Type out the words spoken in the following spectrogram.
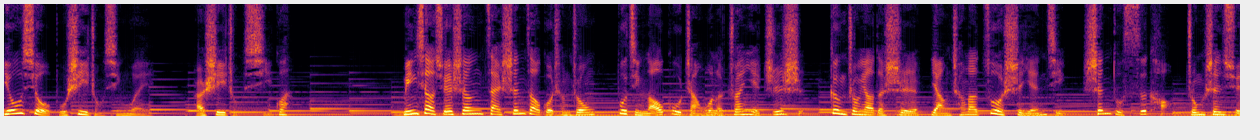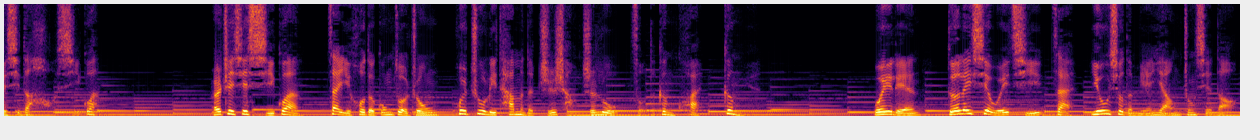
优秀不是一种行为，而是一种习惯。”名校学生在深造过程中，不仅牢固掌握了专业知识，更重要的是养成了做事严谨、深度思考、终身学习的好习惯。而这些习惯在以后的工作中，会助力他们的职场之路走得更快、更远。威廉·德雷谢维奇在《优秀的绵羊》中写道。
